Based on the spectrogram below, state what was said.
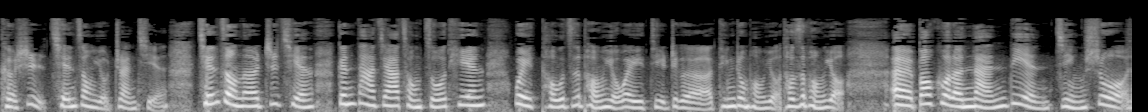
可是钱总有赚钱。钱总呢，之前跟大家从昨天为投资朋友、为这个听众朋友、投资朋友，呃，包括了南电、景硕、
